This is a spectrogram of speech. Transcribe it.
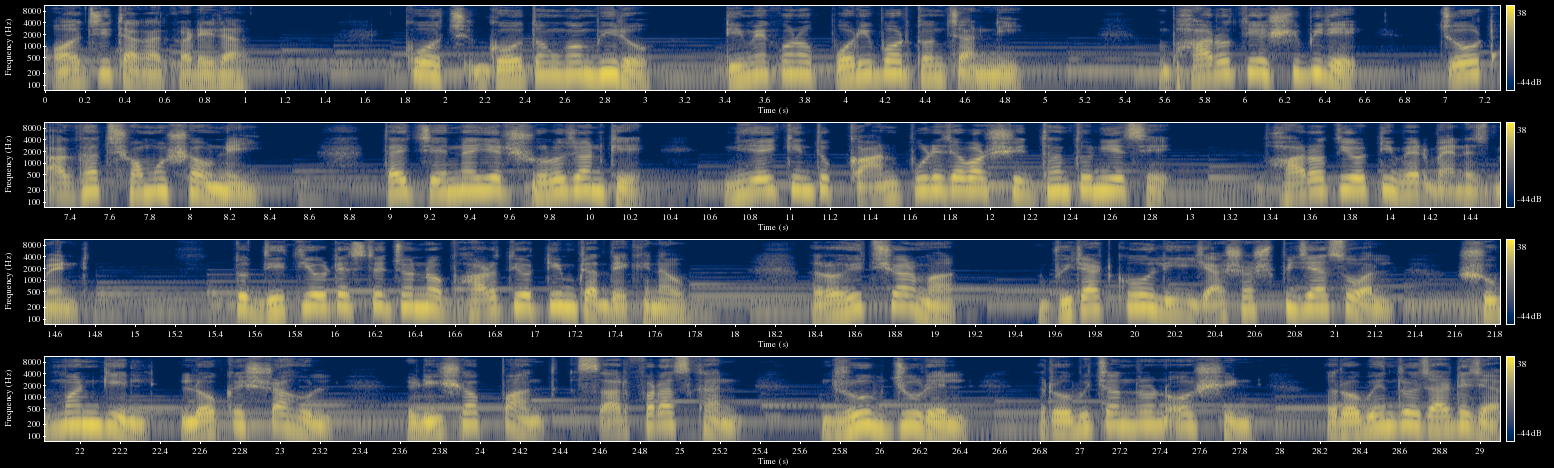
অজিত আগারকারেরা। কোচ গৌতম গম্ভীরও টিমে কোনো পরিবর্তন চাননি। ভারতীয় শিবিরে চোট আঘাত সমস্যাও নেই। তাই চেন্নাইয়ের ষোলো জনকে নিয়েই কিন্তু কানপুরে যাওয়ার সিদ্ধান্ত নিয়েছে ভারতীয় টিমের ম্যানেজমেন্ট তো দ্বিতীয় টেস্টের জন্য ভারতীয় টিমটা দেখে নাও। রোহিত শর্মা, বিরাট কোহলি, যশস্বী জয়সওয়াল, শুভমান গিল, লোকেশ রাহুল, ঋষভ পান্ত, সরফরাজ খান, ধ্রুব জুড়েল, রবিচন্দ্রন অশ্বিন, রবীন্দ্র জাডেজা,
